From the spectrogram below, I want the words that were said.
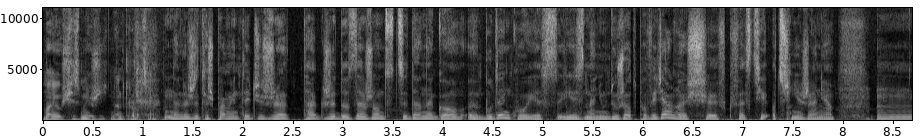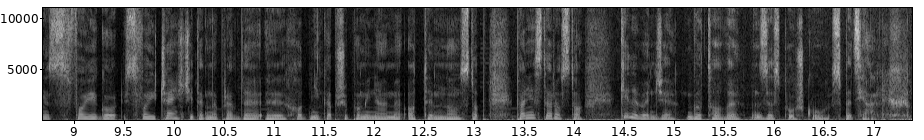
mają się zmierzyć na drodze. Należy też pamiętać, że także do zarządcy danego y, budynku jest, jest na nim duża odpowiedzialność w kwestii odśnieżania mm, swojego, swojej części tak naprawdę chodnika. Przypominamy o tym non-stop. Panie starosto, kiedy będzie gotowy zespół szkół specjalnych?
